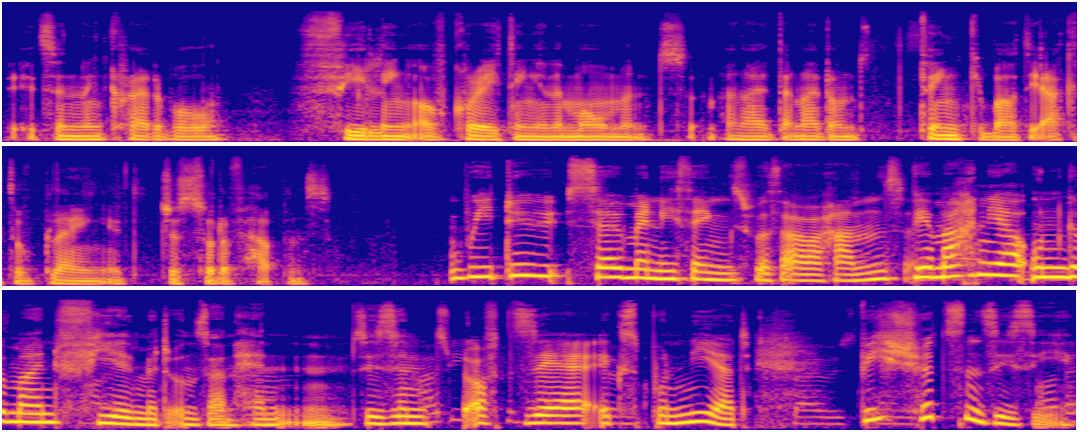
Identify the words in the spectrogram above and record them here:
It's an incredible feeling of creating in the moment. And I, then I don't think about the act of playing. It just sort of happens. Wir machen ja ungemein viel mit unseren Händen. Sie sind oft sehr exponiert. Wie schützen Sie sie?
